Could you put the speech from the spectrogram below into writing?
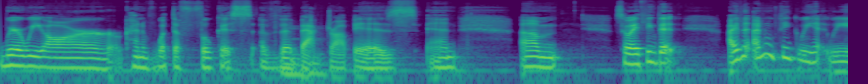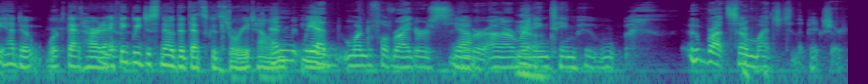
where we are, or kind of what the focus of the backdrop is. And um, so I think that. I don't think we ha- we had to work that hard. I think we just know that that's good storytelling. And we you know? had wonderful writers Yeah. who were on our Yeah. writing team who who brought so much to the picture.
